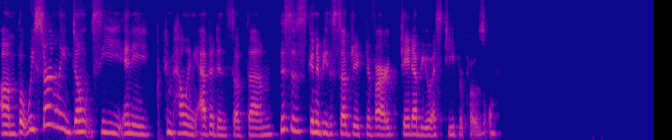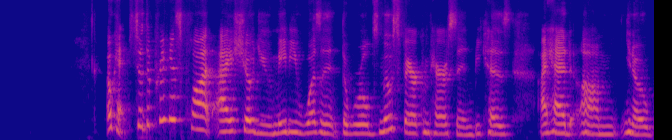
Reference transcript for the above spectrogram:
Um, but we certainly don't see any compelling evidence of them. This is going to be the subject of our JWST proposal. Okay, so the previous plot I showed you maybe wasn't the world's most fair comparison because I had, um, you know,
